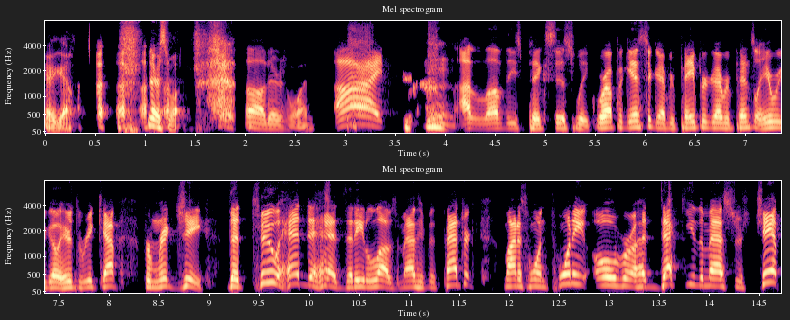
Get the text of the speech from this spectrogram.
there you go. There's one. oh, there's one. All right. I love these picks this week. We're up against it. Grab your paper, grab your pencil. Here we go. Here's the recap from Rick G. The two head to heads that he loves Matthew Fitzpatrick, minus 120 over Hideki, the Masters champ,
